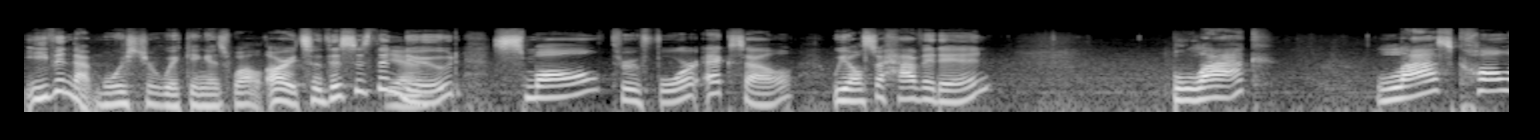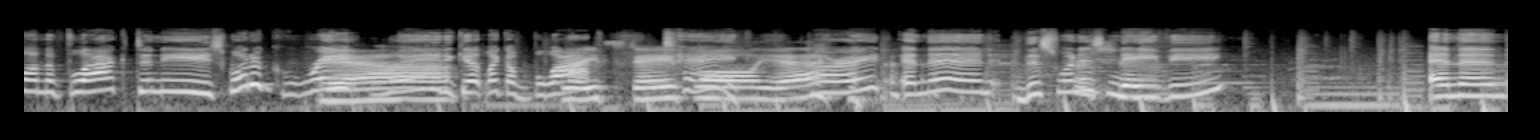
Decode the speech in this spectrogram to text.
even that moisture wicking as well. All right, so this is the yeah. nude, small through 4XL. We also have it in black Last call on the black, Denise. What a great yeah. way to get like a black great staple, tank. yeah. All right, and then this one is sure. navy. And then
